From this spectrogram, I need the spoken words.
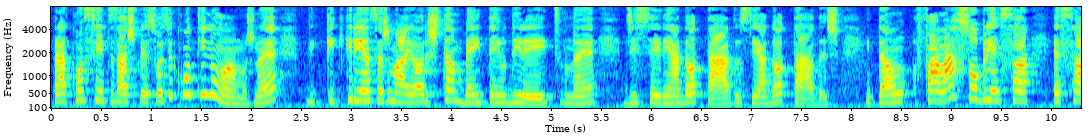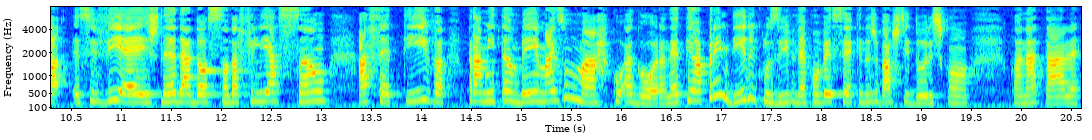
para conscientizar as pessoas e continuamos, né? De que crianças maiores também têm o direito, né, de serem adotados e adotadas. Então, falar sobre essa, essa, esse viés, né, da adoção, da filiação afetiva, para mim também é mais um marco agora, né? Tenho aprendido, inclusive, né, conversei aqui nos bastidores com com a Natália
